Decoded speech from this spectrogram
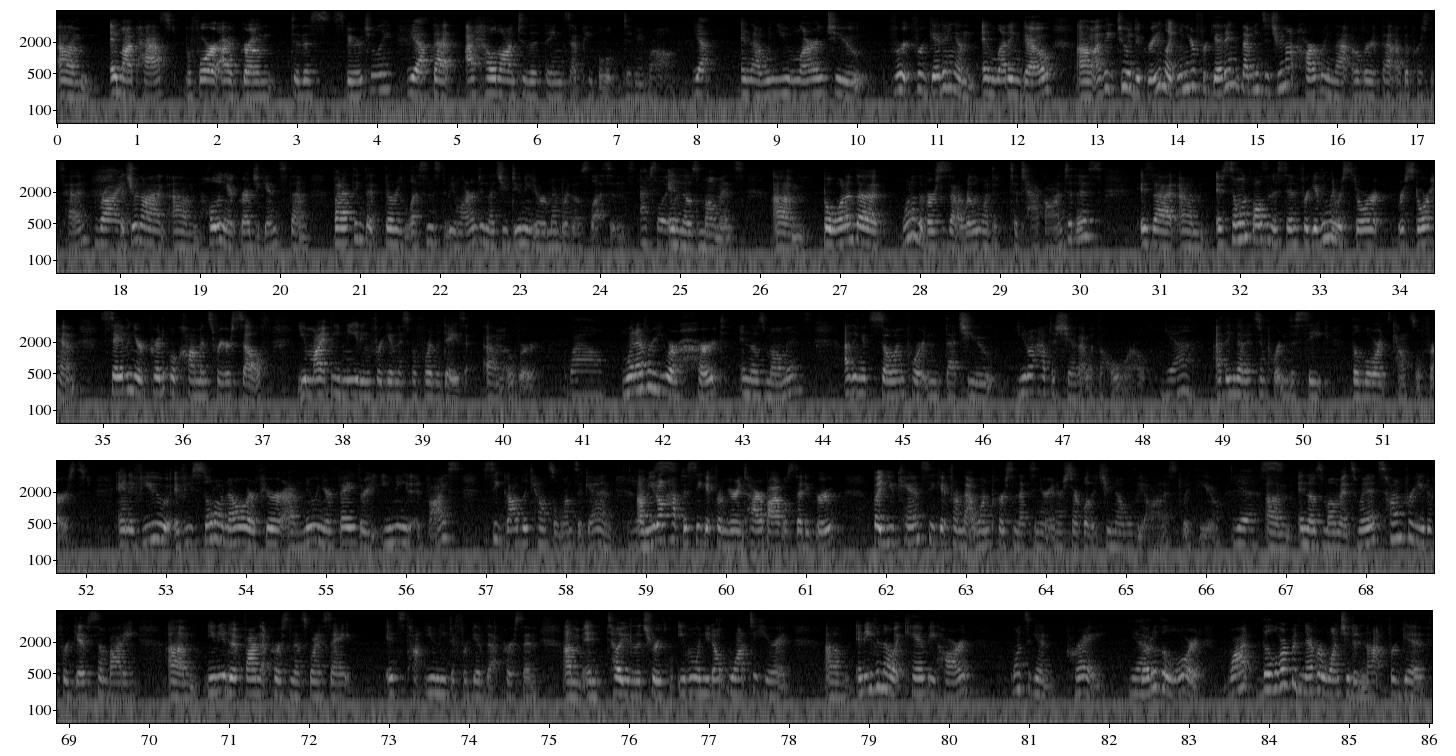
um, in my past, before I've grown to this spiritually, Yeah. that I held on to the things that people did me wrong. Yeah. And that when you learn to for, forgetting and, and letting go, um, I think to a degree, like when you're forgetting, that means that you're not harboring that over that other person's head. Right. that you're not um, holding a grudge against them. But I think that there's lessons to be learned, and that you do need to remember those lessons Absolutely. in those moments. Um, but one of the one of the verses that I really wanted to, tack on to this is that um, if someone falls into sin, forgivingly restore restore him, saving your critical comments for yourself. You might be needing forgiveness before the day's um, over wow. whenever you are hurt in those moments, I think it's so important that you you don't have to share that with the whole world. Yeah. I think that it's important to seek the Lord's counsel first. And if you if you still don't know, or if you're um, new in your faith, or you need advice, seek godly counsel once again. Um, you don't have to seek it from your entire Bible study group, but you can seek it from that one person that's in your inner circle that you know will be honest with you. Yes. um, in those moments. When it's time for you to forgive somebody um, you need to find that person that's going to say it's time you need to forgive that person um, and tell you the truth even when you don't want to hear it. Um, and even though it can be hard once again pray yeah. go to the lord. Why the lord would never want you to not forgive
